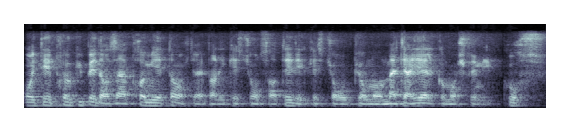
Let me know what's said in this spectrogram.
ont été préoccupés dans un premier temps, je dirais, par des questions de santé, des questions purement matérielles, comment je fais mes courses,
